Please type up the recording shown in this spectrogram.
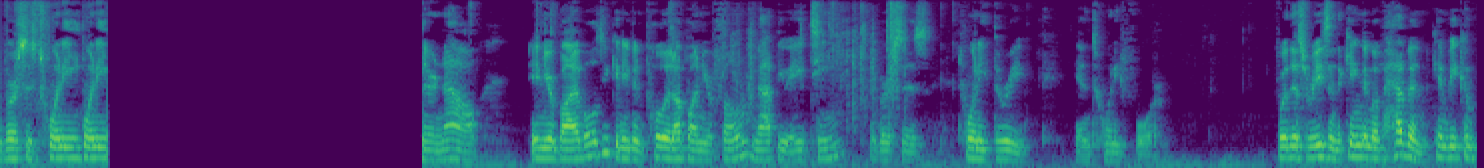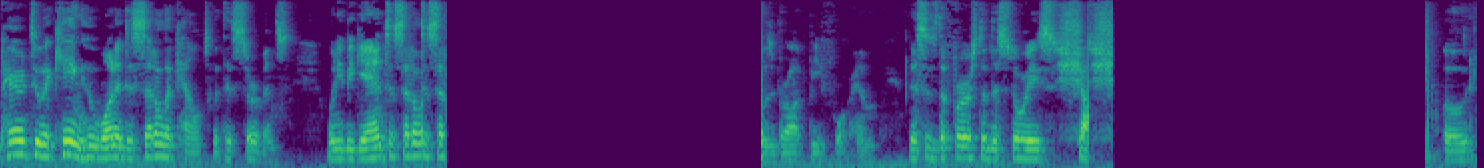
Verses 20, 20. There now in your Bibles. You can even pull it up on your phone. Matthew 18, verses 23 and 24. For this reason, the kingdom of heaven can be compared to a king who wanted to settle accounts with his servants. When he began to settle, to settle was brought before him. This is the first of the stories shot owed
